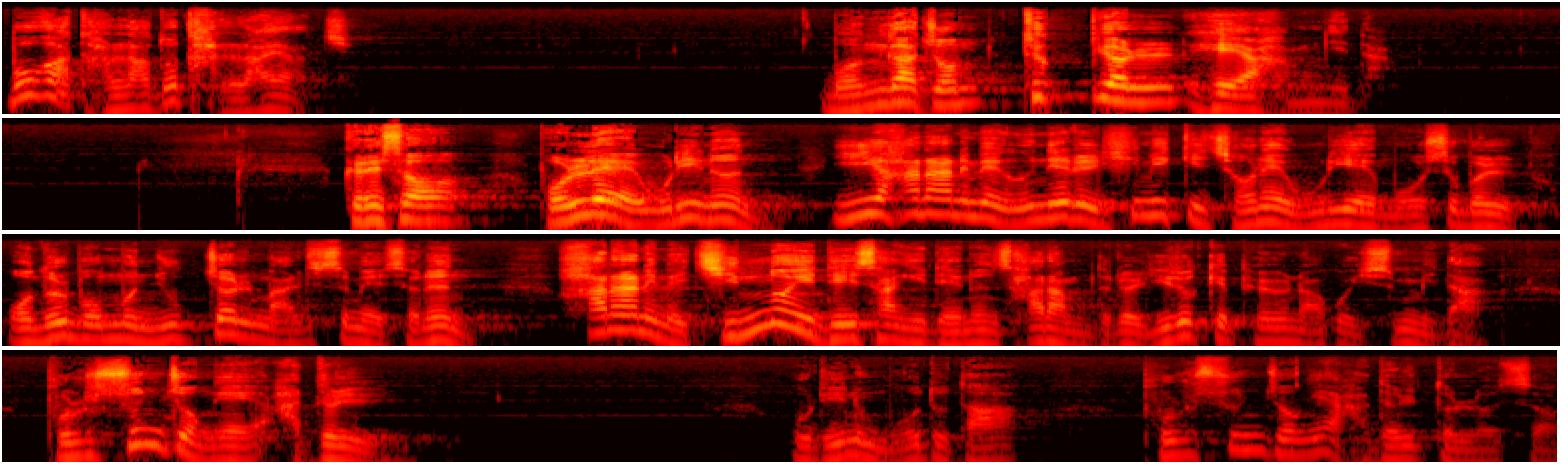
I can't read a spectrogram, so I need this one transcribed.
뭐가 달라도 달라야죠. 뭔가 좀 특별해야 합니다. 그래서 본래 우리는 이 하나님의 은혜를 힘입기 전에 우리의 모습을 오늘 본문 6절 말씀에서는 하나님의 진노의 대상이 되는 사람들을 이렇게 표현하고 있습니다. 불순종의 아들. 우리는 모두 다 불순종의 아들들로서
